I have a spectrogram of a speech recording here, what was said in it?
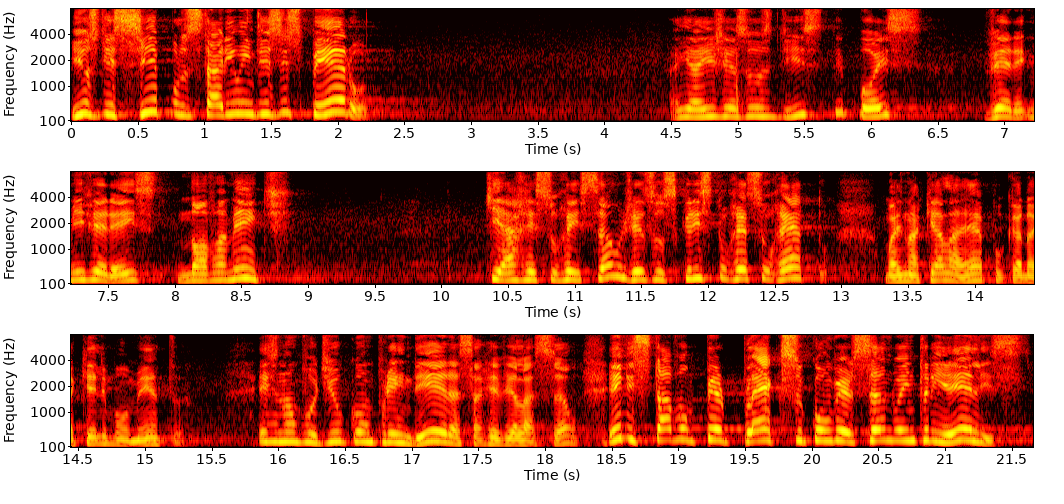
E os discípulos estariam em desespero. E aí Jesus diz: depois me vereis novamente. Que a ressurreição, Jesus Cristo ressurreto. Mas naquela época, naquele momento, eles não podiam compreender essa revelação. Eles estavam perplexos, conversando entre eles.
